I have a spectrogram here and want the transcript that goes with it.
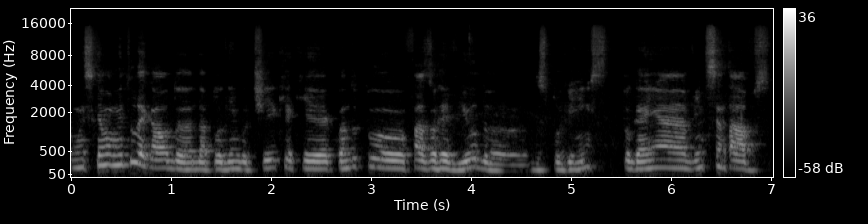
um esquema muito legal do- da Plugin Boutique é que quando tu faz o review do- dos plugins, tu ganha 20 centavos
